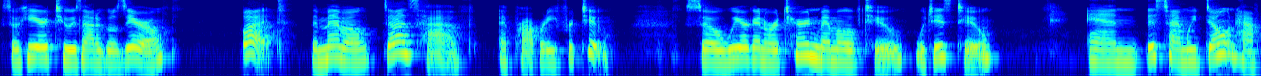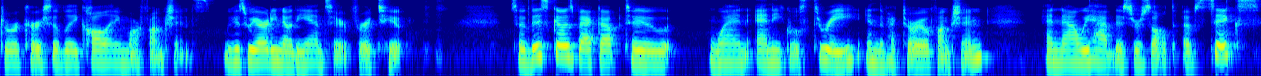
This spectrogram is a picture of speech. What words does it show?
So here 2 is not equal to 0, but the memo does have a property for 2. So we are going to return memo of 2, which is 2, and this time we don't have to recursively call any more functions because we already know the answer for a 2. So this goes back up to when n equals 3 in the factorial function. And now we have this result of 6.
